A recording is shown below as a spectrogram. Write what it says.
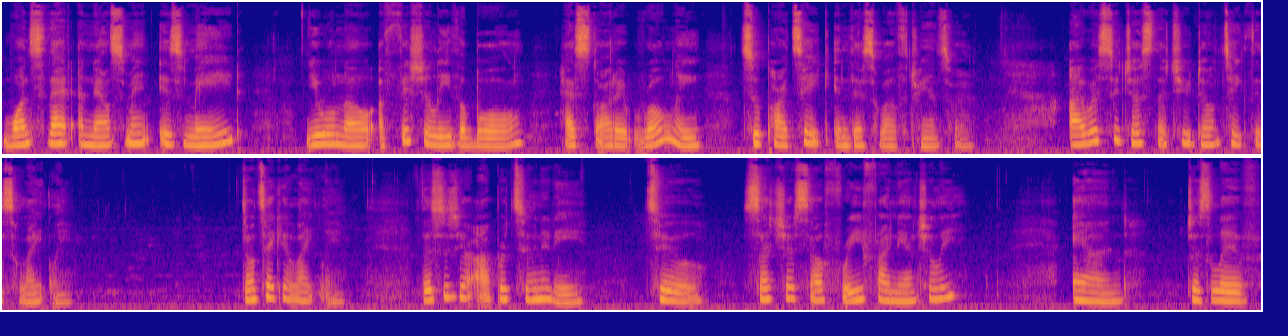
Once that announcement is made, you will know officially the ball has started rolling to partake in this wealth transfer. I would suggest that you don't take this lightly. Don't take it lightly. This is your opportunity to set yourself free financially and just live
